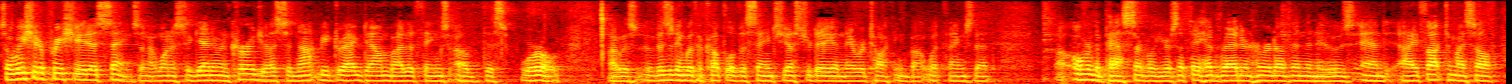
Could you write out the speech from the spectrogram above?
So we should appreciate as saints, and I want us again to encourage us to not be dragged down by the things of this world. I was visiting with a couple of the saints yesterday, and they were talking about what things that uh, over the past several years that they had read and heard of in the news. And I thought to myself,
